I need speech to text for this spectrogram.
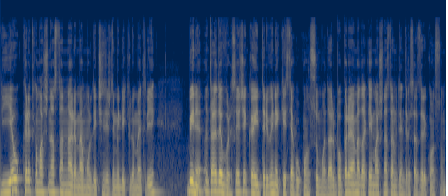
Eu cred că mașina asta nu are mai mult de 50.000 de kilometri. Bine, într-adevăr, să zice că intervine chestia cu consumul, dar după părerea mea, dacă ai mașina asta, nu te interesează de consum.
